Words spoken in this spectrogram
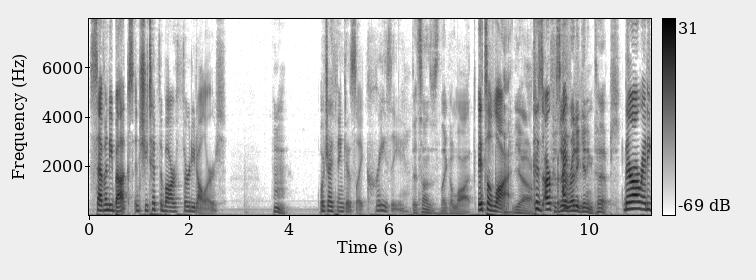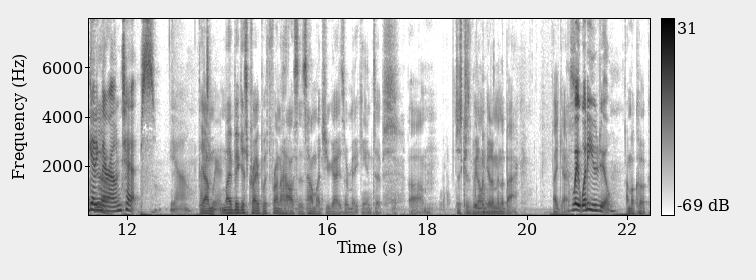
seventy bucks, and she tipped the bar thirty dollars. Hmm. Which I think is like crazy. That sounds like a lot. It's a lot Yeah. because our Because they're I- already getting tips. they're already getting their own tips. Yeah, that's yeah, weird. my biggest gripe with front of house is how much you guys are making in tips. Um, just because we don't get them in the back, I guess. Wait, what do you do? I'm a cook.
